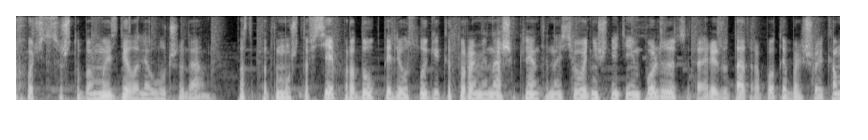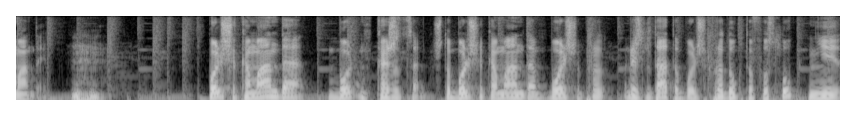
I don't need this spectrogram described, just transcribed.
хочется, чтобы мы сделали лучше, да, потому что все продукты или услуги, которыми наши клиенты на сегодняшний день пользуются, это результат работы большой команды. Угу. Больше команда, кажется, что больше команда, больше результатов, больше продуктов, услуг не,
